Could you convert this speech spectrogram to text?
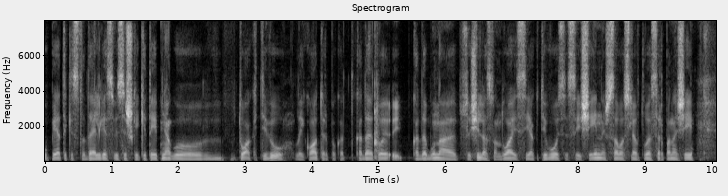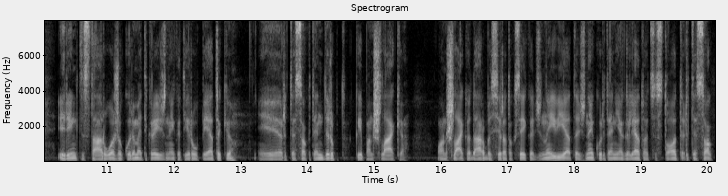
upėtakis tada elgiasi visiškai kitaip negu tuo aktyviu laikotarpiu kad kada tuo kada būna sušilęs vanduo jisai aktyvus jisai išeina iš savo slėptuvės ir panašiai ir rinktis tą ruožą kuriame tikrai žinai kad yra upėtakių ir tiesiog ten dirbt kaip ant šlakio. O ant šlakio darbas yra toksai kad žinai vietą žinai kur ten jie galėtų atsistot ir tiesiog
